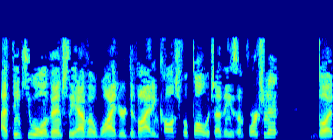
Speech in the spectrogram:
I think you will eventually have a wider divide in college football, which I think is unfortunate, but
